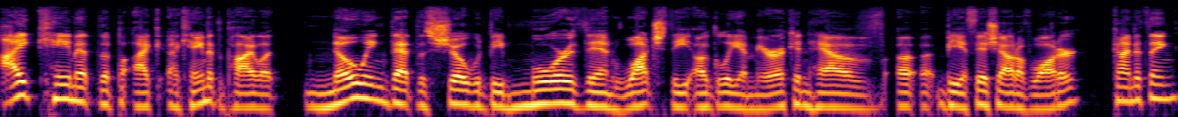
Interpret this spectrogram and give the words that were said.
I came at the I, I came at the pilot knowing that the show would be more than watch the ugly American have uh, uh, be a fish out of water kind of thing.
